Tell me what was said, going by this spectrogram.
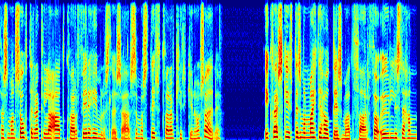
þar sem hann sótti reglulega atkvar fyrir heimilislausa sem að styrt var af kirkjunu og sveðinu. Í hvers skipti sem hann mætti hátegismat þar þá auglisti hann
